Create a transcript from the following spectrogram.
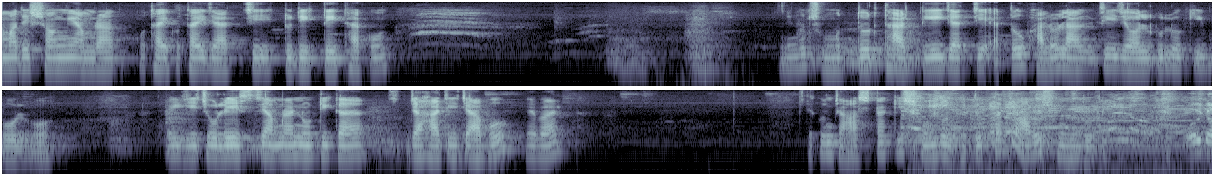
আমাদের সঙ্গে, আমরা কোথায় কোথায় যাচ্ছি একটু দেখতেই থাকুন। দেখুন, সমুদ্রর ধার দিয়েই যাচ্ছে। এত ভালো লাগছে জলগুলো, কি বলব? এই যে চলে এসছে আমরা নটিকা জাহাজে যাব এবার। দেখুন, জাহাজটা কি সুন্দর, ভেতরটা তো আরও সুন্দর। ওইটা।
